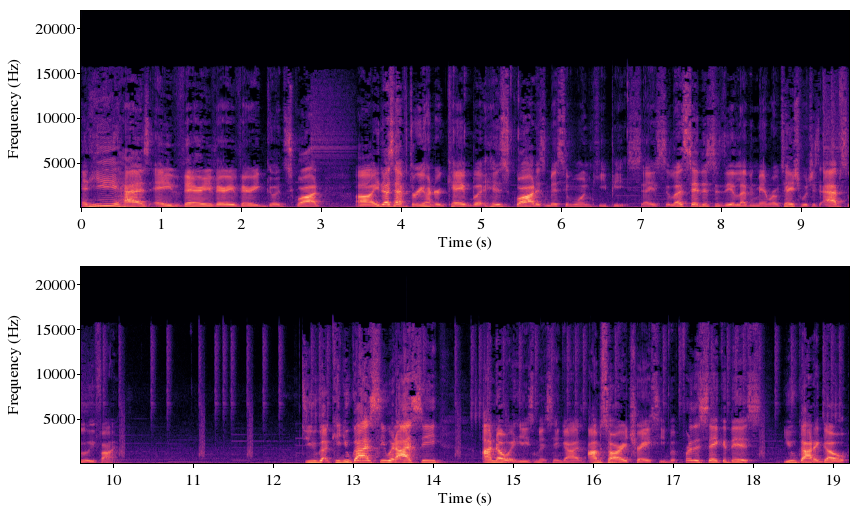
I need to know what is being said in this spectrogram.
And he has a very, very, very good squad. Uh, he does have 300k, but his squad is missing one key piece. Okay? So let's say this is the 11-man rotation, which is absolutely fine. Do you can you guys see what I see? I know what he's missing, guys. I'm sorry, Tracy, but for the sake of this, you've got to go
